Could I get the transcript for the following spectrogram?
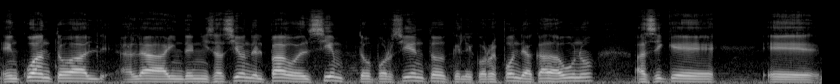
en cuanto a la indemnización del pago del 100% que le corresponde a cada uno. Así que eh,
